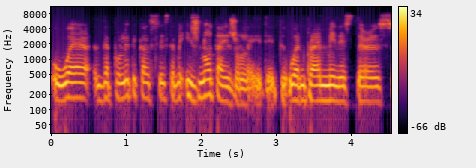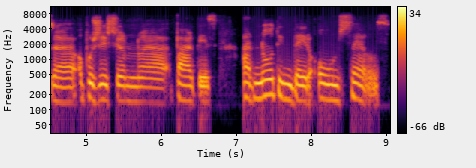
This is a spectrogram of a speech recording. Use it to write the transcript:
where the political system is not isolated, when prime ministers, uh, opposition uh, parties are not in their own cells,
